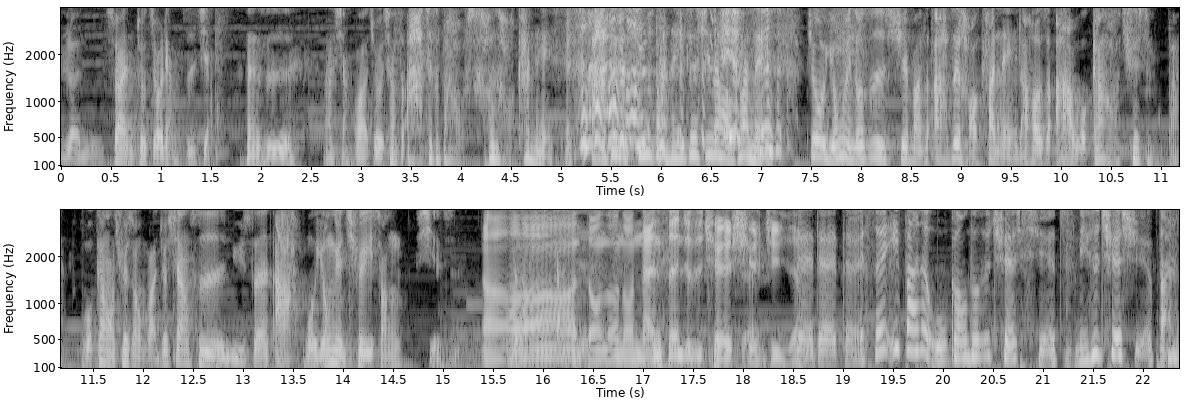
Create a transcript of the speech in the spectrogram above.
人虽然就只有两只脚。但是啊，想滑就像说啊，这个版好好好看呢，啊，这个新版呢，这个新的好看呢，就永远都是雪板说啊，这个好看呢，然后说啊，我刚好缺什么版，我刚好缺什么版，就像是女生啊，我永远缺一双鞋子啊，懂懂懂，男生就是缺雪具这样，对对对，所以一般的蜈蚣都是缺鞋子，你是缺雪板，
